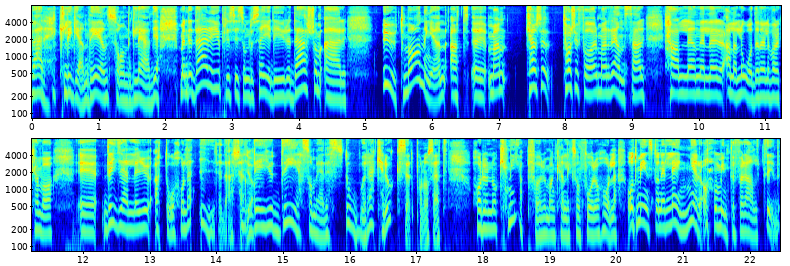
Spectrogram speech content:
verkligen. Det är en sån glädje. Men det där är ju precis som du säger, det är ju det där som är utmaningen. Att eh, man kanske tar sig för, man rensar hallen eller alla lådorna eller vad det kan vara. Eh, det gäller ju att då hålla i det där sen. Ja. Det är ju det som är det stora kruxet på något sätt. Har du något knep för hur man kan liksom få det att hålla? Åtminstone länge då, om inte för alltid.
